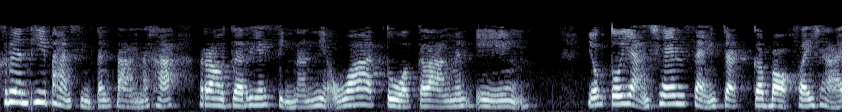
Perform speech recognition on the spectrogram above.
เคลื่อนที่ผ่านสิ่งต่างๆนะคะ เราจะเรียกสิ่งนั้นเนี่ยว่าตัวกลางนั่นเอง ยกตัวอย่างเช่น แสงจากกระบอกไฟฉาย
